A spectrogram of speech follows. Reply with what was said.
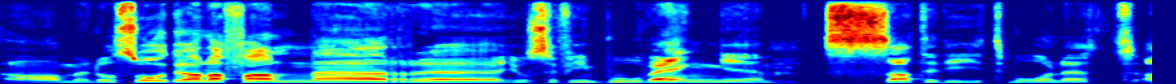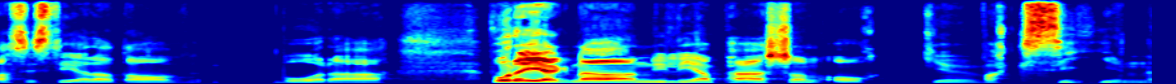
Ja, men då såg du i alla fall när eh, Josefin Boväng eh, satte dit målet assisterat av våra, våra egna Nylian Persson och eh, Vaccin.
